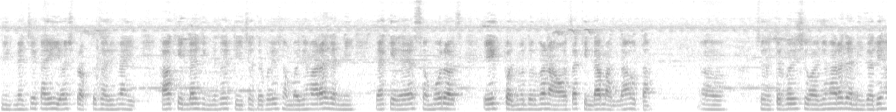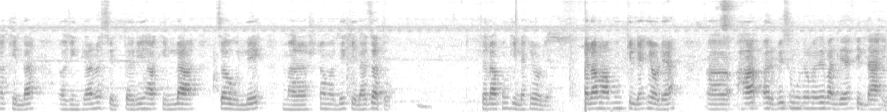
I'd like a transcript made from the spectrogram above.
जिंकण्याचे काही यश प्राप्त झाले नाही. हा किल्ला जिंकण्यासाठी छत्रपती संभाजी महाराजांनी या किल्ल्याच्या समोरच एक पद्मदुर्ग नावाचा किल्ला बांधला होता. छत्रपती शिवाजी महाराजांनी जरी हा किल्ला जिंकला नसेल तरी हा किल्लाचा उल्लेख महाराष्ट्रामध्ये केला जातो. त्याला आपण किल्ल्याकडे वळूया त्याला मग आपण किल्ल्याकडे वळूया हा अरबी समुद्रामध्ये बांधलेला किल्ला आहे.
